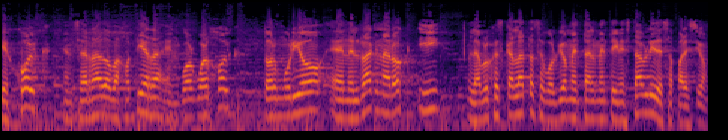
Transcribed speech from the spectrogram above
que Hulk, encerrado bajo tierra en World War Hulk, Thor murió en el Ragnarok y la bruja escarlata se volvió mentalmente inestable y desapareció.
